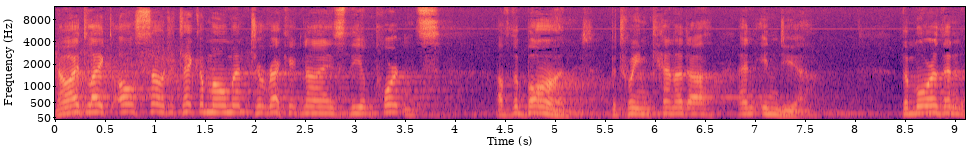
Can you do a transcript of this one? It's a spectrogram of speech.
Now, I'd like also to take a moment to recognize the importance of the bond between Canada and India. The more than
